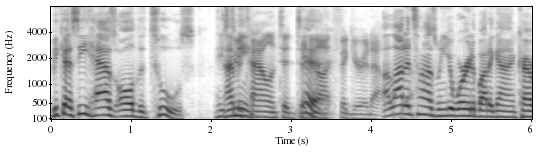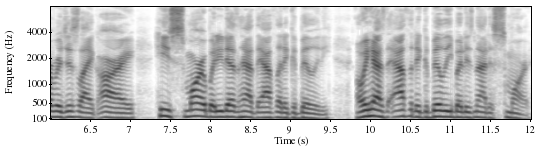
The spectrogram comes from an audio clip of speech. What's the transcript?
because he has all the tools. He's I too mean, talented to yeah. not figure it out. a lot of times when you're worried about a guy in coverage, it's like, all right, he's smart, but he doesn't have the athletic ability. Or he has the athletic ability, but he's not as smart.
